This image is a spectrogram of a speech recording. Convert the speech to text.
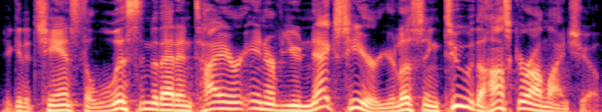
You get a chance to listen to that entire interview next here. You're listening to the Husker Online Show.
